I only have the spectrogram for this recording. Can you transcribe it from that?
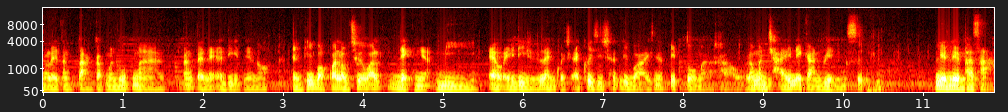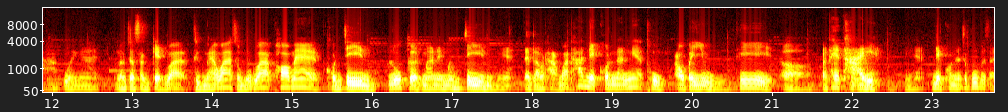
อะไรต่างๆ กับมนุษย์มาตั้งแต่ในอดีตเนี่ยเนาะอย่างที่บอกว่าเราเชื่อว่าเด็กเนี่ยมี LAD หรือ language acquisition device เนี่ยติดตัวมากับเขา แล้วมันใช้ในการเรียนหนังสือ เรียนเรียนภาษาพูดง่ายๆเราจะสังเกตว่าถึงแม้ว่าสมมุติว่าพ่อแม่คนจีน ลูกเกิดมาในเมืองจีนอย่างเงี้ยแต่เราถามว่าถ้าเด็กคนนั้นเนี่ยถูกเอาไปอยู่ที่ประเทศไทยอย่างเงี้ยเด็กคนนั้นจะพูดภาษา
